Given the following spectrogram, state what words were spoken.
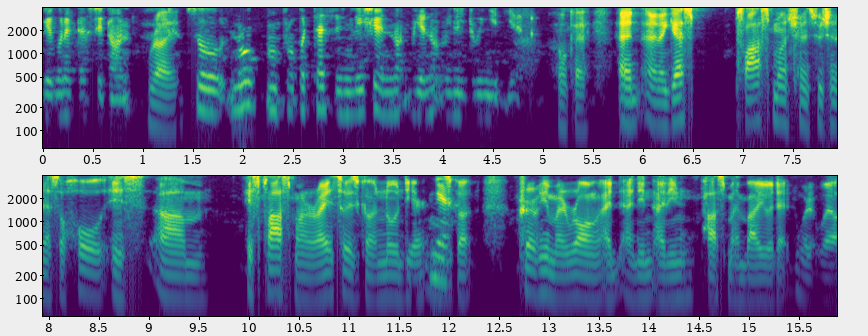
we're going to test it on. Right. So no mm, proper test in Malaysia, and not we are not really doing it yet. Okay. And and I guess plasma transfusion as a whole is um is plasma, right? So it's got no DNA. Yeah. It's got. Correct me if I'm wrong. I, I didn't I didn't pass my bio that well,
